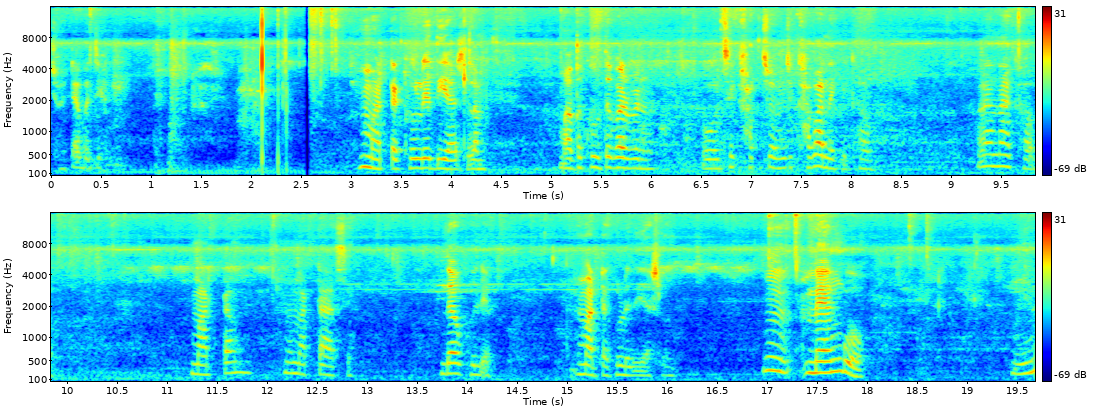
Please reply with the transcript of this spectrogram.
ছয়টা বাজে। মাঠটা খুলে দিয়ে আসলাম। মাথা খুলতে পারবে না। ও বলছে, খাচ্ছ? আমি বলছি, খাবা নাকি? খাও। হ্যাঁ না, খাও। মাঠটা মাঠটা আছে। দাও খুলে। মাঠটা খুলে দিয়ে আসলাম। হুম, ম্যাঙ্গো। হুম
